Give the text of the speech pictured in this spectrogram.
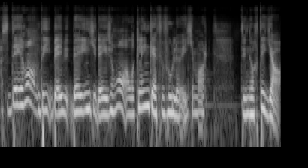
Als deden gewoon, die, bij, bij eentje deze gewoon alle klinken even voelen, weet je. Maar toen dacht ik, ja,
